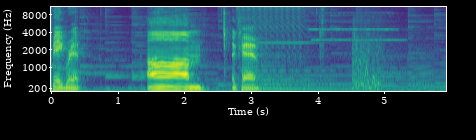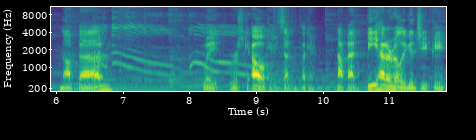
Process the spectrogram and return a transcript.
big rip. Um, okay. Not bad. Wait, worst Oh, okay, 7th. Okay. Not bad. B had a really good GP,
